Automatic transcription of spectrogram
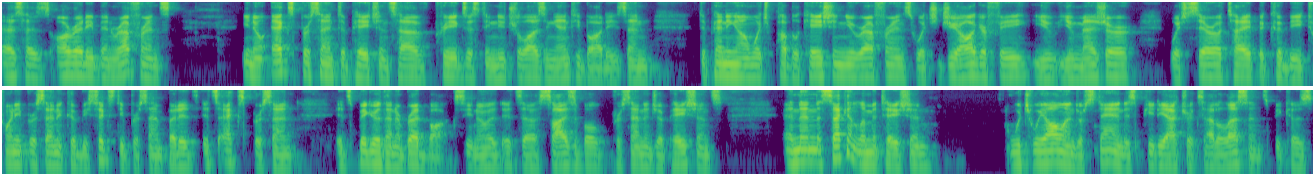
as has already been referenced, you know, X percent of patients have pre-existing neutralizing antibodies. And depending on which publication you reference, which geography you, you measure, which serotype, it could be 20%, it could be 60%, but it's, it's X percent it's bigger than a bread box. You know, it, it's a sizable percentage of patients. And then the second limitation, which we all understand, is pediatrics adolescents, because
